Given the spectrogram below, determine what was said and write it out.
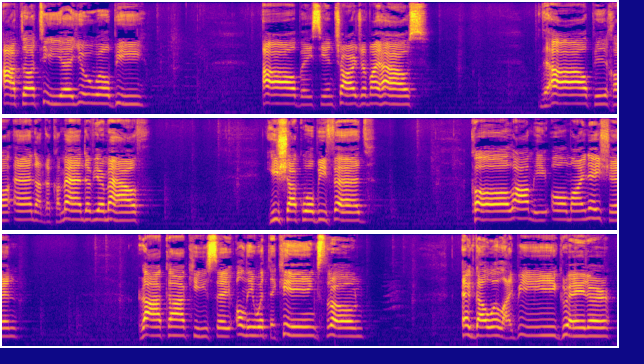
Ata tia you will be. I'll be in charge of my house the al picha, and on the command of your mouth, Yishak will be fed. Call Ami, O my nation. Raka say only with the king's throne. Egdal will I be greater.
